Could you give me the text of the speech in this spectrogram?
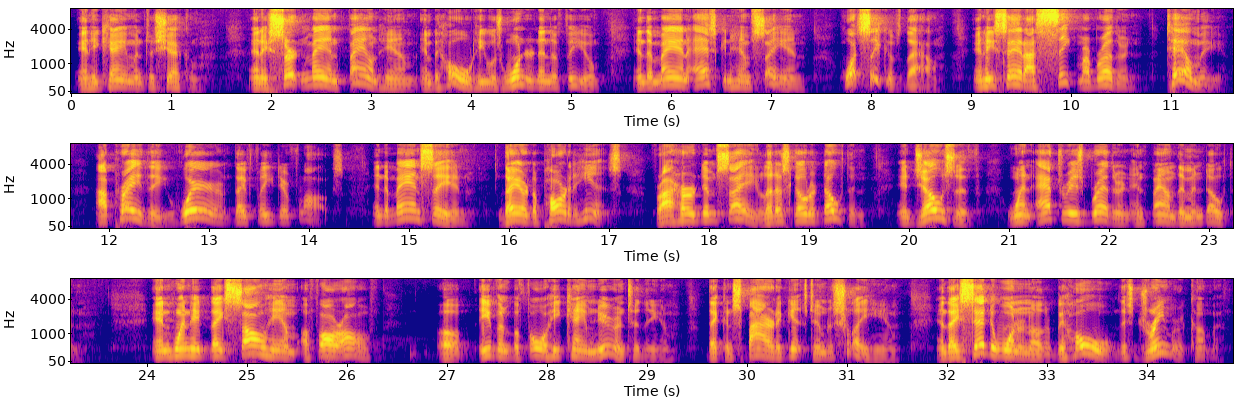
and he came into Shechem. And a certain man found him, and behold, he was wandering in the field. And the man asking him, saying, What seekest thou? And he said, I seek my brethren. Tell me, I pray thee, where they feed their flocks. And the man said, They are departed hence, for I heard them say, Let us go to Dothan. And Joseph went after his brethren and found them in Dothan. And when he, they saw him afar off, uh, even before he came near unto them, they conspired against him to slay him. And they said to one another, Behold, this dreamer cometh.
